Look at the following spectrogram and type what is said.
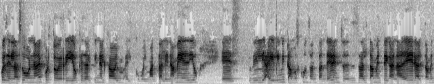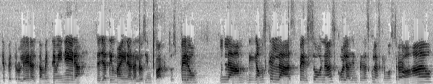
pues en la zona de Puerto de Río, que es al fin y al cabo como el Magdalena Medio, es, ahí limitamos con Santander, entonces es altamente ganadera, altamente petrolera, altamente minera, entonces ya te imaginarás los impactos. Pero la, digamos que las personas o las empresas con las que hemos trabajado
